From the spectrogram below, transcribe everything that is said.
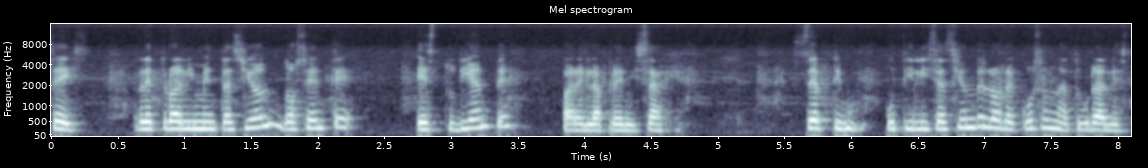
6. Retroalimentación docente-estudiante para el aprendizaje. Séptimo, utilización de los recursos naturales,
